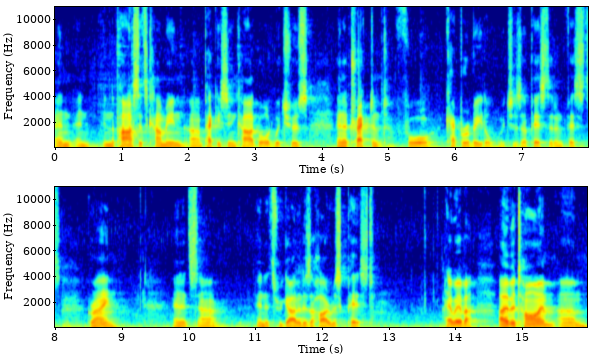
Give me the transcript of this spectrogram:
and, and in the past it's come in uh, packaged in cardboard, which was an attractant for khapra beetle, which is a pest that infests grain, and it's, uh, and it's regarded as a high-risk pest. However, over time, um,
